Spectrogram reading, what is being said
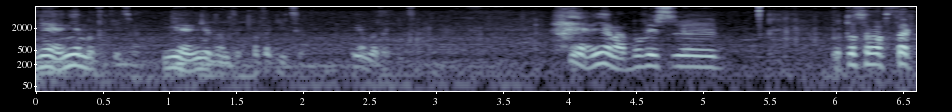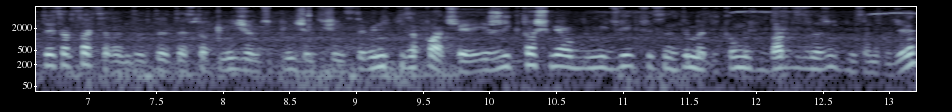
Nie, nie ma takiej ceny. Nie, nie dam tak- takiej ceny. Nie ma takiej ceny. Nie, nie ma, bo wiesz, e, bo to są abstrak, to jest abstrakcja, te, te 150 czy 50 tysięcy, tego nikt nie zapłaci. Jeżeli ktoś miałby mieć większy sentyment i komuś bardzo zależy na tym samochodzie,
